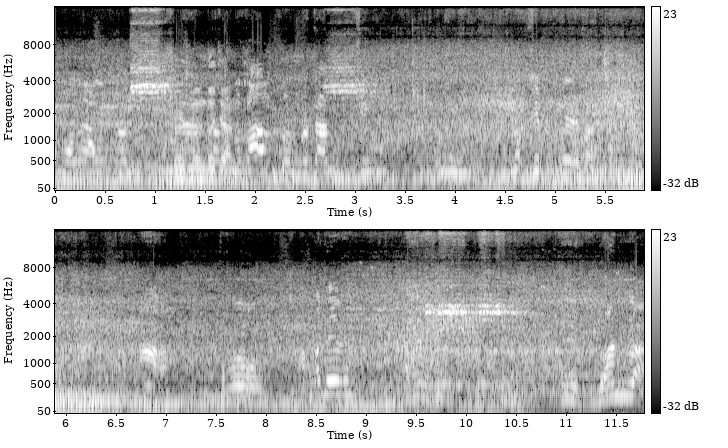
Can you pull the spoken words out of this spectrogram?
এবং শহীদ নন্দচাঁদ। লাল সিং উনি লক্ষ্মীপুরের হ্যাঁ তো আমাদের জনরা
